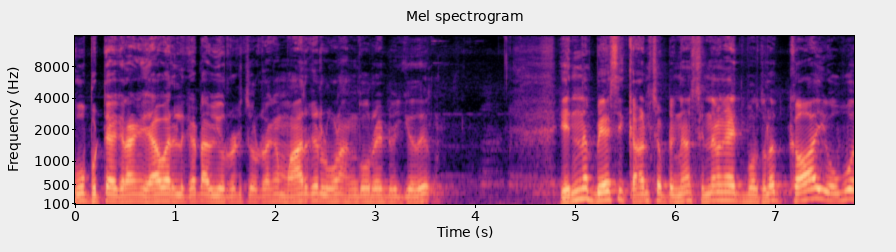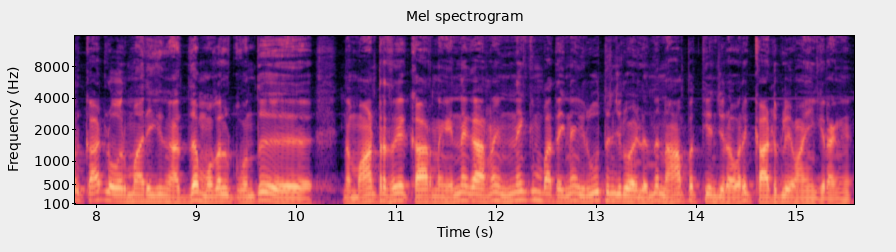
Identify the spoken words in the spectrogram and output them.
கூப்பிட்டு இருக்கிறாங்க. வியாபாரிகள் கேட்டால் அவங்க ஒரு ரேட் சொல்கிறாங்க மார்க்கெட்டில் போனால் அங்கே ஒரு ரேட் விற்கிது என்ன பேசிக் கான்செப்ட்டுங்கன்னா சின்ன வெங்காயத்தை பொறுத்தளவு காய் ஒவ்வொரு காட்டில் ஒரு மாதிரி இருக்குங்க அதுதான் முதலுக்கு வந்து இந்த மாற்றத்துக்கே காரணம். என்ன காரணம்? இன்றைக்கும் பார்த்தீங்கன்னா இருபத்தஞ்சி ரூபாயிலேருந்து நாற்பத்தி அஞ்சு ரூபா வரைக்கும் காட்டுக்குள்ளேயே வாங்கிக்கிறாங்க.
